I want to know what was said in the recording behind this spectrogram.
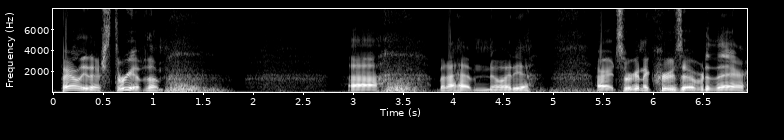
Apparently, there's three of them, uh, but I have no idea. All right, so we're gonna cruise over to there.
